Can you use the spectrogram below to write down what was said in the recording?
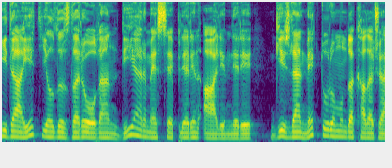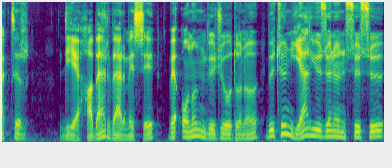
hidayet yıldızları olan diğer mezheplerin alimleri gizlenmek durumunda kalacaktır diye haber vermesi ve onun vücudunu bütün yeryüzünün süsü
